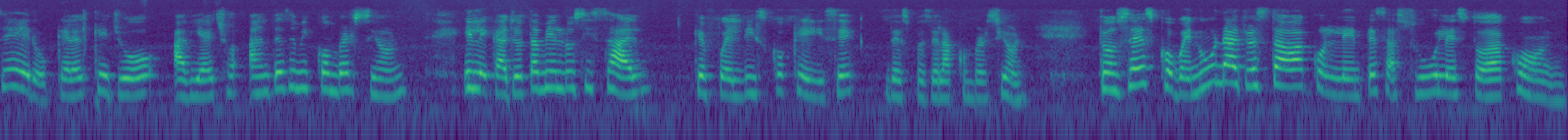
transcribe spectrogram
Cero, que era el que yo había hecho antes de mi conversión, y le cayó también Luz y Sal, que fue el disco que hice después de la conversión. Entonces, como en una yo estaba con lentes azules, toda con,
